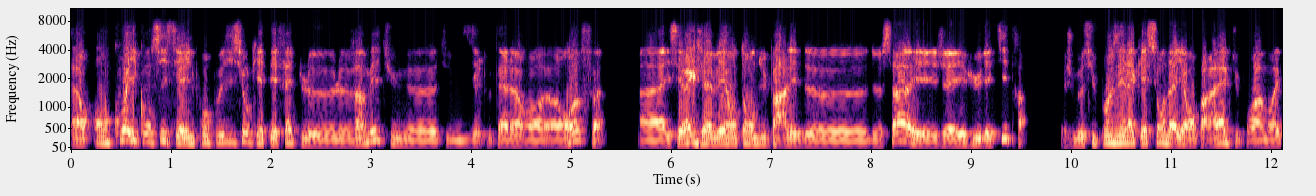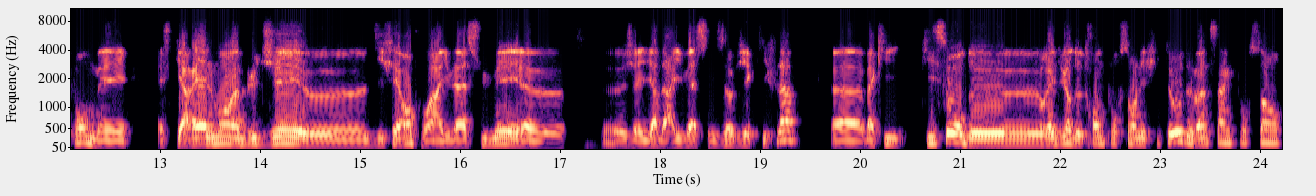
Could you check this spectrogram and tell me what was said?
alors, en quoi il consiste? Il y a une proposition qui a été faite le, 20 mai, tu me, disais tout à l'heure en, off. Euh, et c'est vrai que j'avais entendu parler de, ça et j'avais vu les titres. Je me suis posé la question d'ailleurs en parallèle, tu pourras me répondre, mais est-ce qu'il y a réellement un budget euh, différent pour arriver à assumer, euh, j'allais dire, d'arriver à ces objectifs-là, bah, qui, qui, sont de réduire de 30% les phytos, de 25%,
